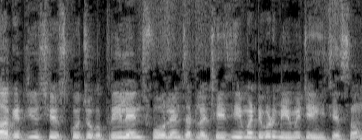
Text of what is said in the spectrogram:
లాకెట్స్ యూజ్ చేసుకోవచ్చు. ఒక త్రీ లైన్స్ ఫోర్ లైన్స్ అట్లా చేసి ఇవ్వమంటే కూడా మేమే చేసి ఇచ్చేస్తాం.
